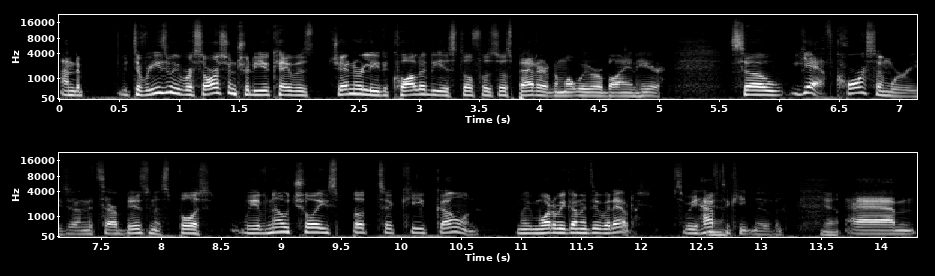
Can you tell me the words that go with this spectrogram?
and the, the reason we were sourcing through the UK was generally the quality of stuff was just better than what we were buying here. So yeah, of course I'm worried, and it's our business, but we have no choice but to keep going. I mean, what are we going to do without it? So we have Yeah. to keep moving. Yeah. Um,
